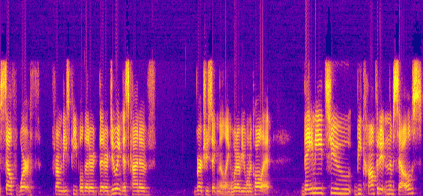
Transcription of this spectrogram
self-worth from these people that are that are doing this kind of virtue signaling, whatever you want to call it. They need to be confident in themselves,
